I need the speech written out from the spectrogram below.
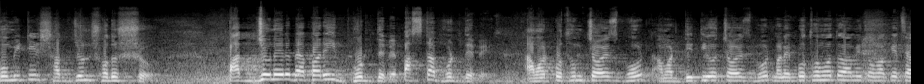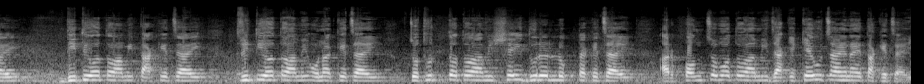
কমিটির সাতজন সদস্য পাঁচজনের ব্যাপারেই ভোট দেবে, পাঁচটা ভোট দেবে। আমার প্রথম চয়েস ভোট আমার দ্বিতীয় চয়েস ভোট মানে প্রথমত আমি তোমাকে চাই, দ্বিতীয়ত আমি তাকে চাই, তৃতীয়ত আমি ওনাকে চাই, চতুর্থত আমি সেই দূরের লোকটাকে চাই, আর পঞ্চমত আমি যাকে কেউ চায় নাই তাকে চাই।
